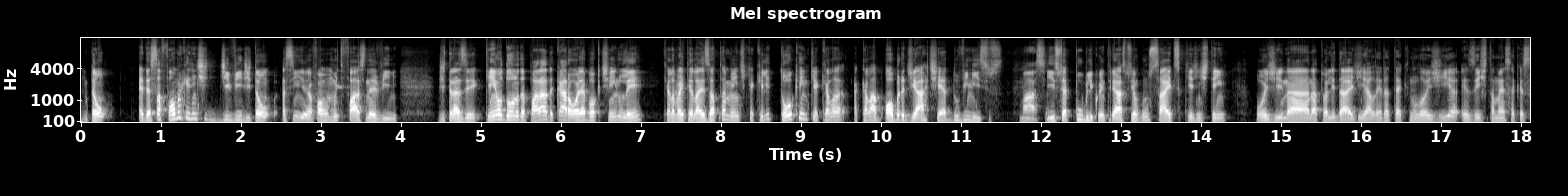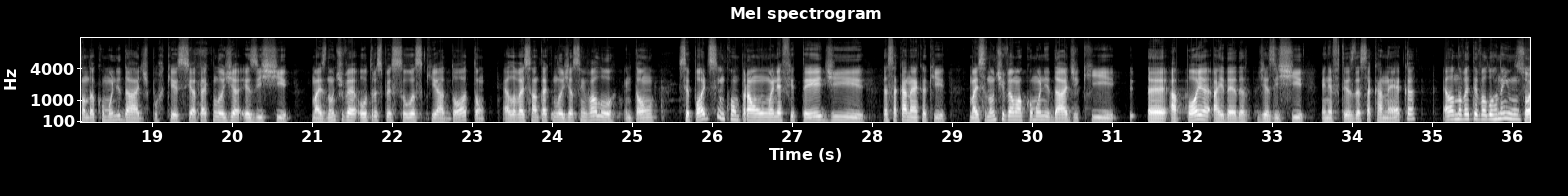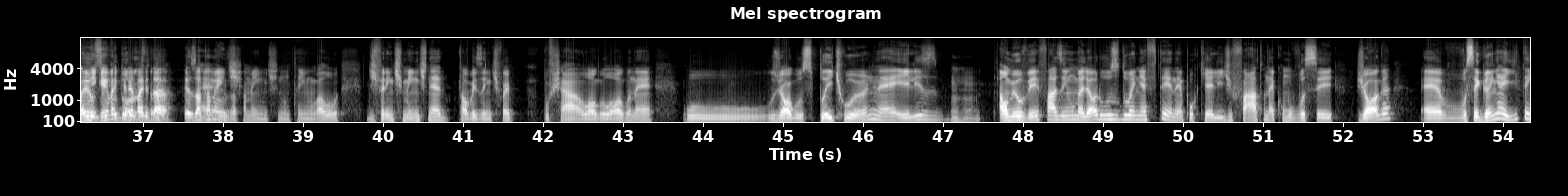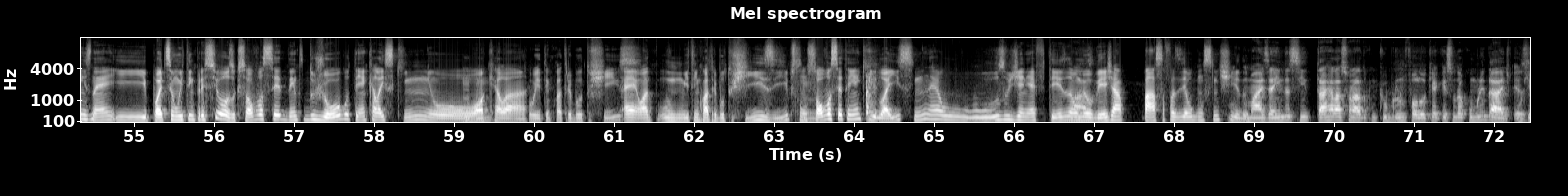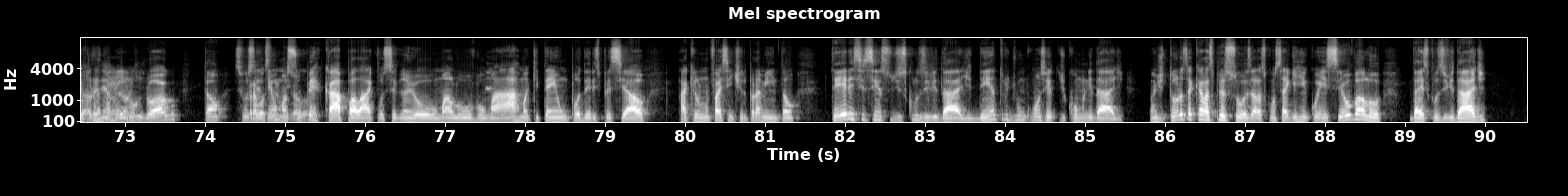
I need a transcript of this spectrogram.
Então, é dessa forma que a gente divide. Então, assim, é uma forma muito fácil, né, Vini? De trazer quem é o dono da parada. Cara, olha a blockchain, lê, que ela vai ter lá exatamente que aquele token, que aquela, aquela obra de arte é do Vinícius. Massa. E isso é público, entre aspas, em alguns sites que a gente tem hoje na, na atualidade. E além da tecnologia, existe também essa questão da comunidade, porque se a tecnologia existir, mas não tiver outras pessoas que adotam, ela vai ser uma tecnologia sem valor. Então, você pode sim comprar um NFT de dessa caneca aqui, mas se não tiver uma comunidade que é, apoia a ideia de- existir NFTs dessa caneca, ela não vai ter valor nenhum. Só Ninguém vai querer validar. É, Exatamente. exatamente, não tem um valor. Diferentemente, né? Talvez a gente vai puxar logo logo, né? o- os jogos Play to Earn, né? Eles, Uhum. ao meu ver, fazem um melhor uso do NFT, né? Porque ali, de fato, né? Como você joga, é, você ganha itens, né? E pode ser um item precioso, que só você dentro do jogo tem aquela skin ou Uhum. aquela... O item com atributo X. É, um- item com atributo X, Y, Sim. só você tem aquilo. Aí sim, né, o, o uso de NFTs, ao meu ver, já passa a fazer algum sentido. Mas ainda assim tá relacionado com o que o Bruno falou, que é a questão da comunidade. Porque, por exemplo, eu Exatamente. não jogo. Então, se você você tem uma valor. super capa lá que você ganhou, uma luva, uma arma que tem um poder especial, aquilo não faz sentido pra mim. Então, ter esse senso de exclusividade dentro de um conceito de comunidade, onde todas aquelas pessoas elas conseguem reconhecer o valor da exclusividade,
